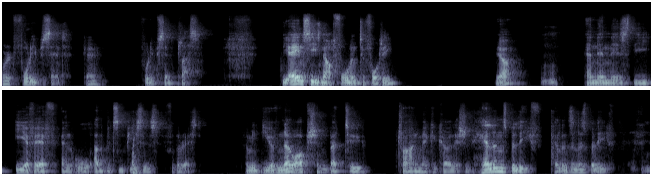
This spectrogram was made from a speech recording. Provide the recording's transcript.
we're at 40%, okay? 40% plus. The ANC has now fallen to 40. Yeah. Mm-hmm. And then there's the EFF and all other bits and pieces for the rest. I mean, you have no option but to try and make a coalition. Helen's belief, Helen Zille's belief, mm-hmm.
